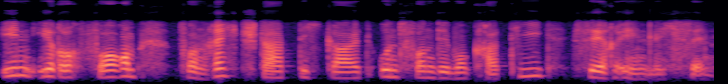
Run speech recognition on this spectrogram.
in ihrer Form von Rechtsstaatlichkeit und von Demokratie sehr ähnlich sind.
